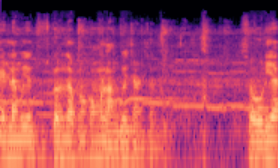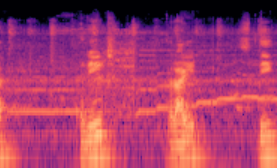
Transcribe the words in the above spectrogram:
एड लांगुएज चूज कर लांगुएज जानते so Odia read write speak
